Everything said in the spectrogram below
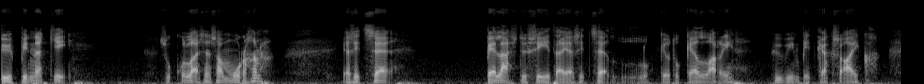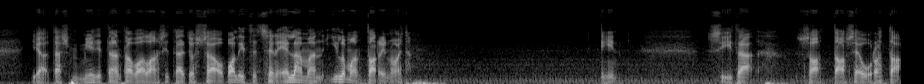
tyyppi näki sukulaisensa murhan. Ja sitten se pelästyi siitä ja sitten se lukkiutui kellariin hyvin pitkäksi aikaa. Ja tässä mietitään tavallaan sitä, että jos sä valitset sen elämän ilman tarinoita, niin siitä saattaa seurata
